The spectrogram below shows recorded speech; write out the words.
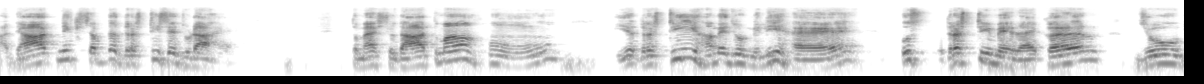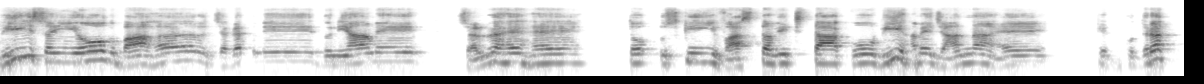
आध्यात्मिक शब्द दृष्टि से जुड़ा है। तो मैं शुद्धात्मा हूँ, ये दृष्टि हमें जो मिली है, उस दृष्टि में रहकर जो भी संयोग बाहर जगत में, दुनिया में चल रहे हैं तो उसकी वास्तविकता को भी हमें जानना है कि कुदरत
